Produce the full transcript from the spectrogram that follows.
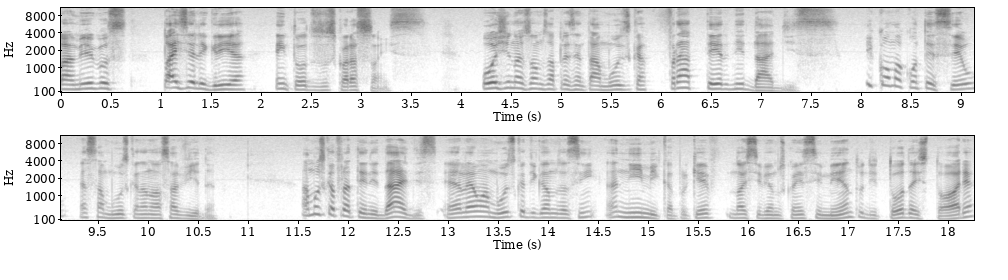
Olá, amigos. Paz e alegria em todos os corações. Hoje nós vamos apresentar a música Fraternidades. E como aconteceu essa música na nossa vida? A música Fraternidades, ela é uma música, digamos assim, anímica, porque nós tivemos conhecimento de toda a história,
